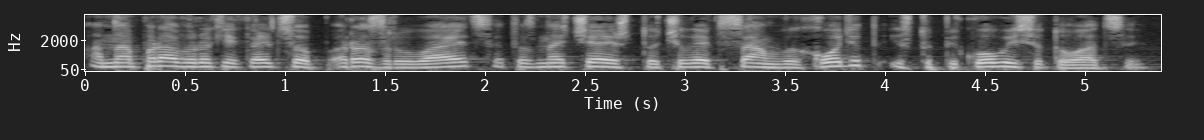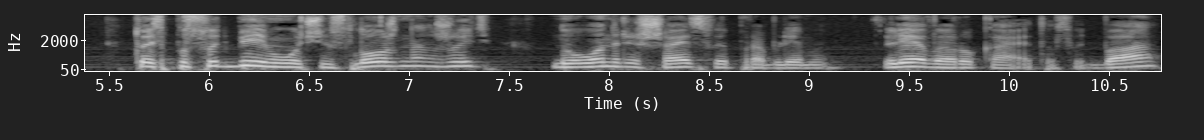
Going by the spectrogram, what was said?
а на правой руке кольцо разрывается, это означает, что человек сам выходит из тупиковой ситуации. То есть по судьбе ему очень сложно жить, но он решает свои проблемы. Левая рука – это судьба,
